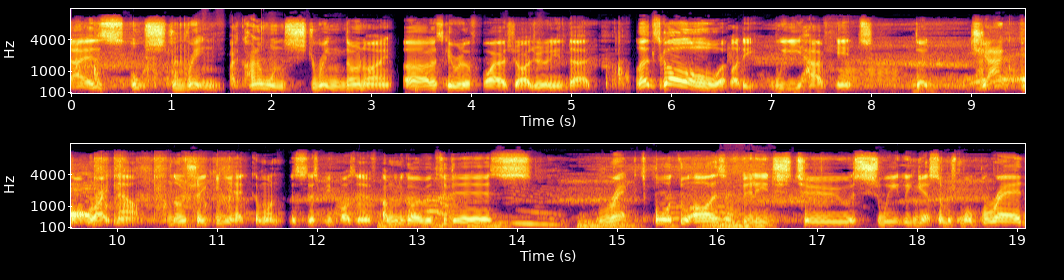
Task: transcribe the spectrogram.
That is... Oh, string. I kind of want string, don't I? Uh, let's get rid of fire charge. We don't need that. Let's go! Buddy, we have hit the jackpot right now. No shaking your head. Come on, let's, let's be positive. I'm going to go over to this wrecked portal. Oh, there's a village too. Sweet, we can get so much more bread.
